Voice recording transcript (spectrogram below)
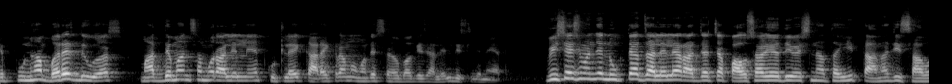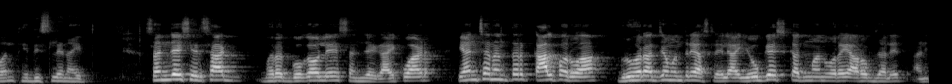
हे पुन्हा बरेच दिवस माध्यमांसमोर आलेले नाहीत कुठल्याही कार्यक्रमामध्ये सहभागी झालेले दिसले नाहीत विशेष म्हणजे नुकत्याच झालेल्या राज्याच्या पावसाळी अधिवेशनातही तानाजी सावंत हे दिसले नाहीत. संजय शिरसाट भरत गोगावले संजय गायकवाड यांच्यानंतर काल परवा गृहराज्यमंत्री असलेल्या योगेश कदमांवरही आरोप झालेत आणि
